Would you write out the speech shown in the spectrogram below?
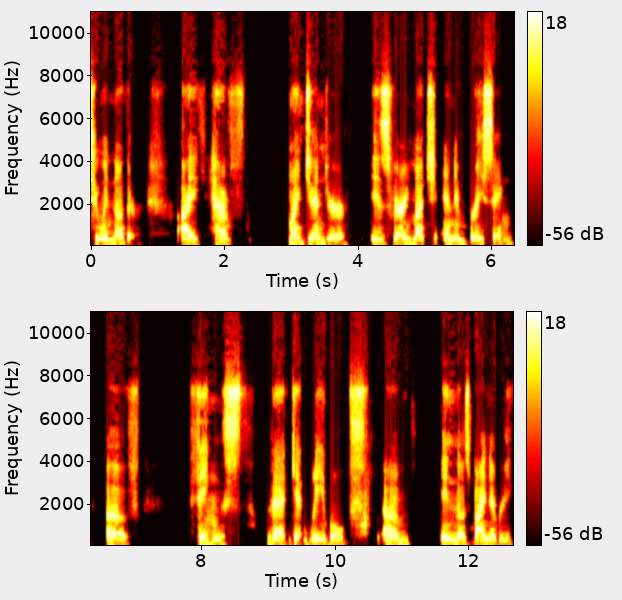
to another. I have my gender is very much an embracing of things that get labeled um, in those binary.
